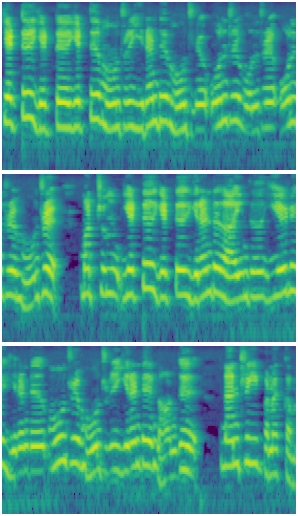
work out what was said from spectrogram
எட்டு எட்டு எட்டு மூன்று இரண்டு மூன்று ஒன்று ஒன்று ஒன்று மூன்று மற்றும் எட்டு எட்டு இரண்டு ஐந்து ஏழு இரண்டு மூன்று மூன்று இரண்டு நான்கு. நன்றி வணக்கம்.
